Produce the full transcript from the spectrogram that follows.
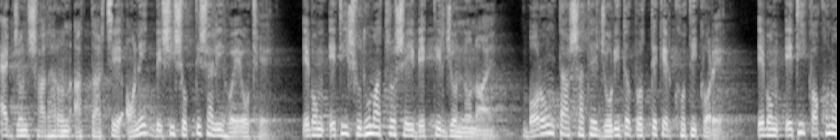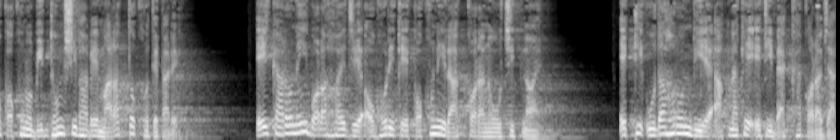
একজন সাধারণ আত্মার চেয়ে অনেক বেশি শক্তিশালী হয়ে ওঠে, এবং এটি শুধুমাত্র সেই ব্যক্তির জন্য নয়, বরং তার সাথে জড়িত প্রত্যেকের ক্ষতি করে। এবং এটি কখনো কখনো বিধ্বংসীভাবে মারাত্মক হতে পারে। এই কারণেই বলা হয় যে অঘরীকে কখনই রাগ করানো উচিত নয়। একটি উদাহরণ দিয়ে আপনাকে এটি ব্যাখ্যা করা যাক।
